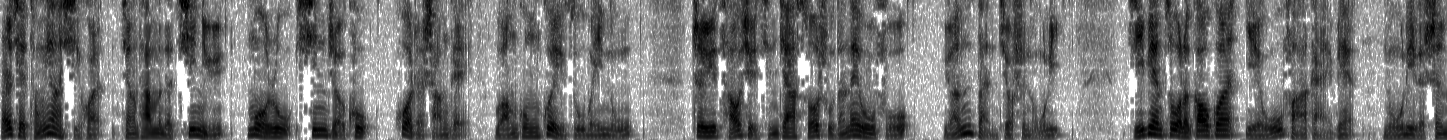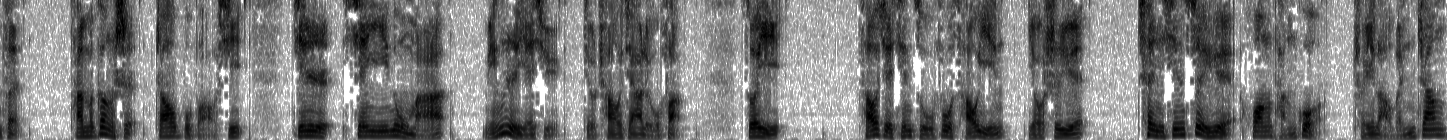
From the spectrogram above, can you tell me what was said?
而且同样喜欢将他们的妻女没入新者库，或者赏给王公贵族为奴。至于曹雪芹家所属的内务府，原本就是奴隶。即便做了高官，也无法改变奴隶的身份。他们更是朝不保夕，今日鲜衣怒马，明日也许就抄家流放。所以，曹雪芹祖父曹寅有诗曰：“称心岁月荒唐过，垂老文章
